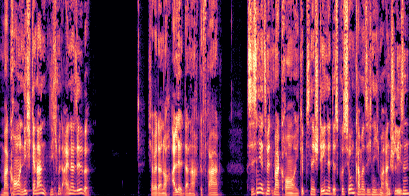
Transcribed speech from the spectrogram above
Macron nicht genannt, nicht mit einer Silbe. Ich habe ja dann noch alle danach gefragt, was ist denn jetzt mit Macron? Gibt es eine stehende Diskussion? Kann man sich nicht mal anschließen?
